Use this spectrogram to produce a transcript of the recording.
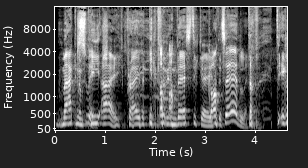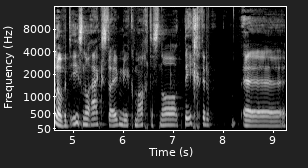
Magnum. PI, Private Investigator. Ganz ehrlich. Ich glaube, die ist noch extra irgendwie gemacht, dass es noch dichter äh,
